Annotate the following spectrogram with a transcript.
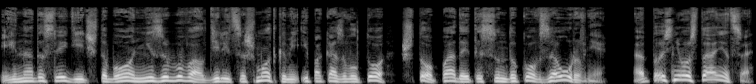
И надо следить, чтобы он не забывал делиться шмотками и показывал то, что падает из сундуков за уровни. А то с него станется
